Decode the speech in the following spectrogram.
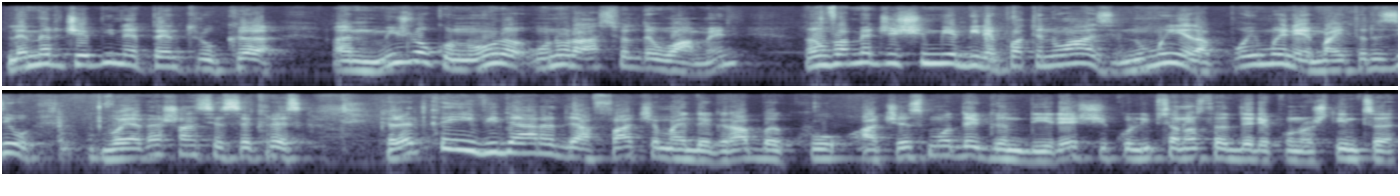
le merge bine pentru că în mijlocul unor, unor astfel de oameni îmi va merge și mie bine, poate nu azi, nu mâine, dar poi mâine, mai târziu, voi avea șanse să cresc. Cred că invidia are de a face mai degrabă cu acest mod de gândire și cu lipsa noastră de recunoștință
